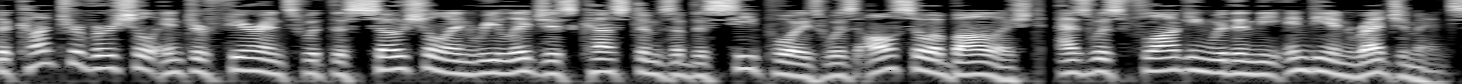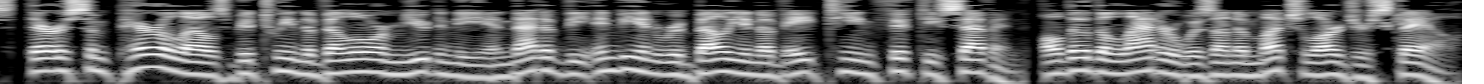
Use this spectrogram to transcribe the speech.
The controversial interference with the social and religious customs of the sepoys was also abolished, as was flogging within the Indian regiments. There are some parallels between the Vellore Mutiny and that of the Indian Rebellion of 1857, although the latter was on a much larger scale.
